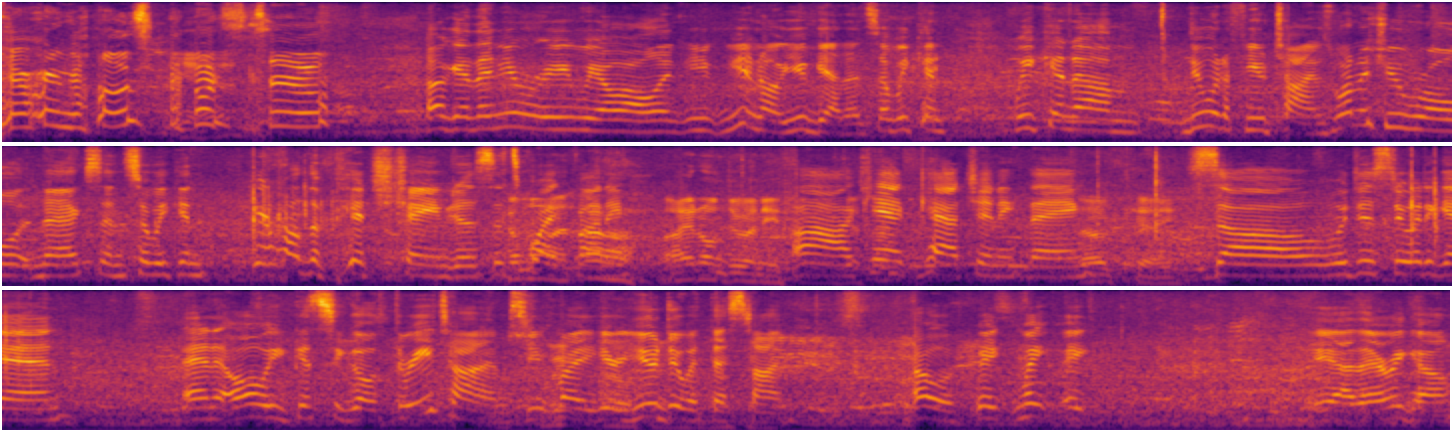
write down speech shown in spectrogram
there it goes. Those two. Okay, then you re-roll and you, you know you get it. So we can we can um, do it a few times. Why don't you roll it next, and so we can hear how the pitch changes. It's Come quite on. funny. Ah, I don't do anything. Ah, I can't catch anything. Okay. So we'll just do it again. And oh, he gets to go three times. You, right here, you do it this time. Oh, wait, wait, wait. Yeah, there we go.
